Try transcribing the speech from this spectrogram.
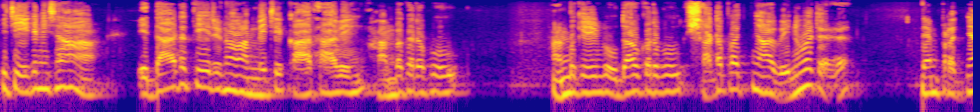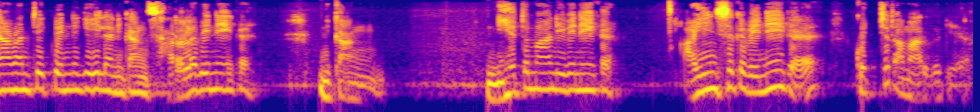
ඉතින් ඒක නිසා එදාට තේරෙනවා මෙතේ කාථාවෙන් හම්බ කරපු හම්බ කිරීම උදව් කරපු ෂට ප්‍රඥාව වෙනුවට දැන් ප්‍රඥාවන්තෙක් වෙන්න ගිහිලා නිකන් සරල වෙන එක නිකන් නිහතමානී වෙන එක අහිංසක වෙන එක කොච්චර අමාරුද කියලා.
